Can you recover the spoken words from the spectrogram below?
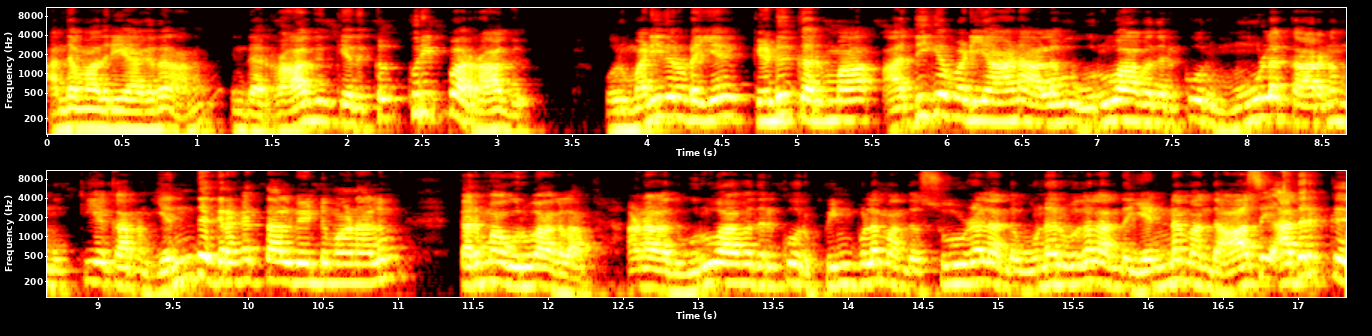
அந்த மாதிரியாக தான் இந்த ராகு கேதுக்கள் குறிப்பாக ராகு ஒரு மனிதனுடைய கெடு கர்மா அதிகப்படியான அளவு உருவாவதற்கு ஒரு மூல காரணம் முக்கிய காரணம். எந்த கிரகத்தால் வேண்டுமானாலும் கர்மா உருவாகலாம். ஆனால் அது உருவாவதற்கு ஒரு பின்புலம் அந்த சூழல் அந்த உணர்வுகள் அந்த எண்ணம் அந்த ஆசை அதற்கு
